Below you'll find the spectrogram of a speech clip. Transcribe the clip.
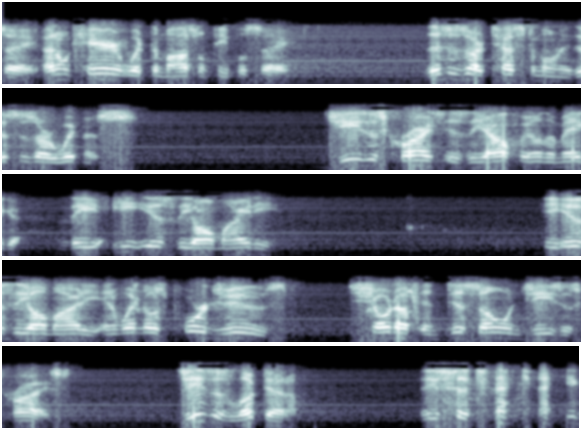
say. I don't care what the Muslim people say. This is our testimony. This is our witness. Jesus Christ is the Alpha and the Omega. The, he is the Almighty. He is the Almighty. And when those poor Jews showed up and disowned Jesus Christ, Jesus looked at them. He said, You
